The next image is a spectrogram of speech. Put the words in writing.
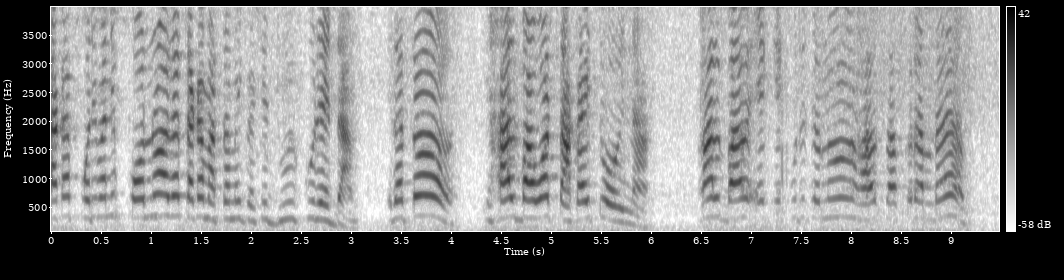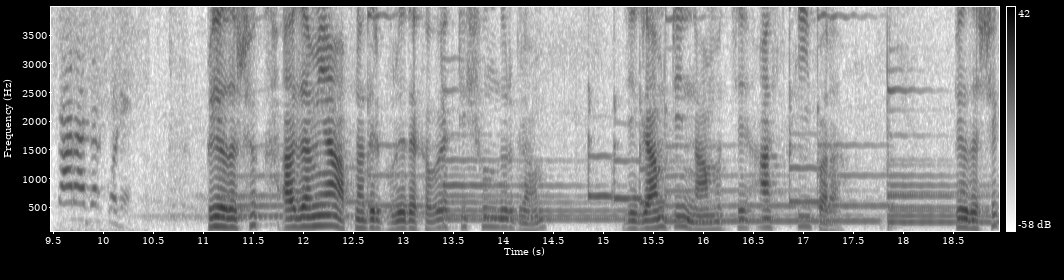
টাকা পরিমাণে পনেরো হাজার টাকা মাত্র আমি পেয়েছি, দুই কুড়ের দাম। এটা তো হাল বাওয়ার টাকাই তো ওই না। হাল বাও এক একুরের জন্য হাল চাষ করে আমরা চার হাজার করে। প্রিয় দর্শক, আজ আমি আপনাদের ঘুরে দেখাবো একটি সুন্দর গ্রাম। যে গ্রামটির নাম হচ্ছে আস্কিপাড়া। প্রিয় দর্শক,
